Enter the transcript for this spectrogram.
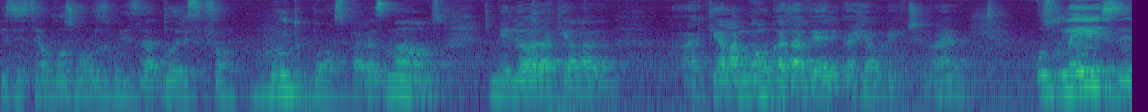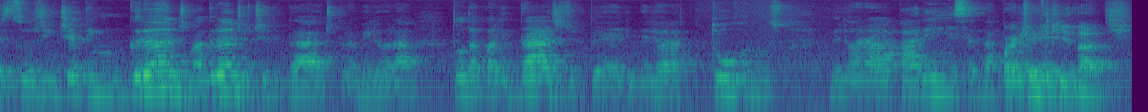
Existem alguns volumizadores que são muito bons para as mãos, que melhoram aquela, aquela mão cadavérica realmente, não é? Os lasers hoje em dia têm um grande, uma grande utilidade para melhorar toda a qualidade de pele, melhora tônus, melhora a aparência da A partir pele. de que idade?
